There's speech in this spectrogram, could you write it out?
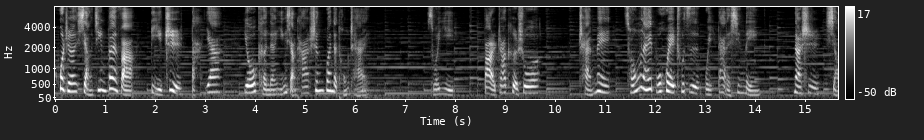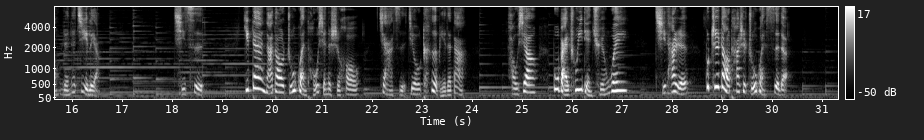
或者想尽办法抵制打压有可能影响他升官的同才。所以，巴尔扎克说：“谄媚从来不会出自伟大的心灵。”那是小人的伎俩。其次，一旦拿到主管头衔的时候，架子就特别的大，好像不摆出一点权威，其他人不知道他是主管似的，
